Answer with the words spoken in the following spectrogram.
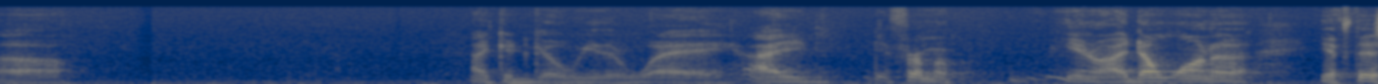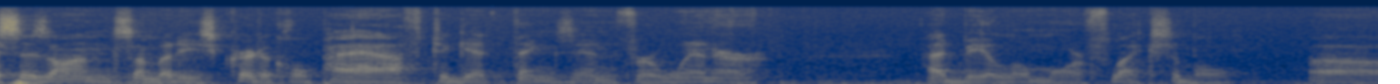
Uh, I could go either way. I, from a, you know, I don't want to, if this is on somebody's critical path to get things in for winter, I'd be a little more flexible. Uh,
